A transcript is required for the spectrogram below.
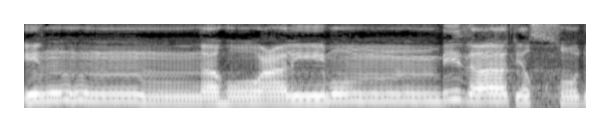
إنه عليم بذات الصدور.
